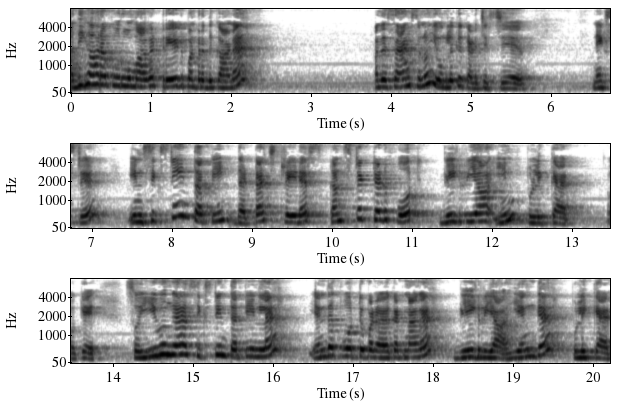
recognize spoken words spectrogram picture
அதிகாரப்பூர்வமாக ட்ரேட் பண்ணுறதுக்கான அந்த சாங்ஷனும் இவங்களுக்கு கிடைச்சிருச்சு. Next in sixteen the the Dutch constructed constructed fort in in Okay, okay so இவங்க சிக்ஸ்டீன் தேர்ட்டீனில் எந்த போர்ட் கட்டினாங்க? கில்ட்ரியா எங்க? Pulicat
